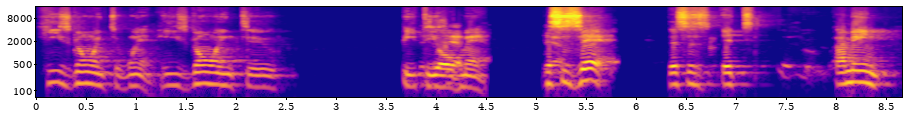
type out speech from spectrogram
He's going to win. He's going to beat This the old it. man. This Yeah. is it. This is it's. I mean,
